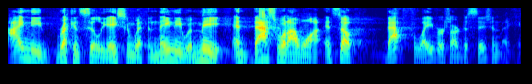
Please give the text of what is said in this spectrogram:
I need reconciliation with and they need with me, and that's what I want. And so that flavors our decision making.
